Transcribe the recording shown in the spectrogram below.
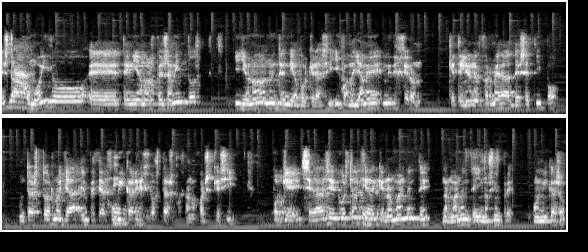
estaba como oído, eh, tenía malos pensamientos y yo no, no, entendía por qué era así. Y cuando ya me, me, dijeron que tenía una enfermedad de ese tipo, un trastorno, ya empecé a ubicar y dije, ostras, pues a lo mejor es que sí. Porque se da la circunstancia de que normalmente, normalmente y no siempre, como en mi caso,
